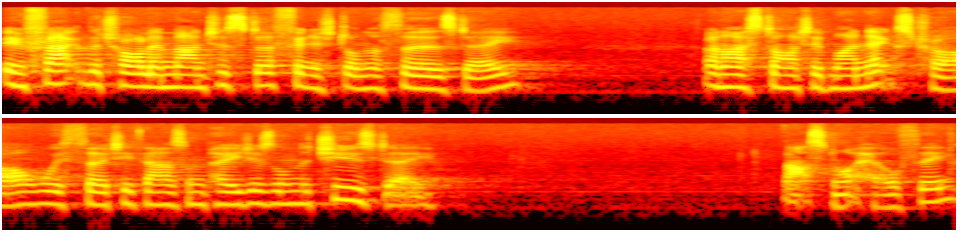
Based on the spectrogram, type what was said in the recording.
In fact, the trial in Manchester finished on the Thursday, and I started my next trial with 30,000 pages on the Tuesday. That's not healthy.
